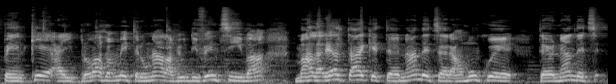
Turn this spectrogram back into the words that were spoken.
perché hai provato a mettere un'ala più difensiva, ma la realtà è che Teo Hernandez era comunque Teo Hernandez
